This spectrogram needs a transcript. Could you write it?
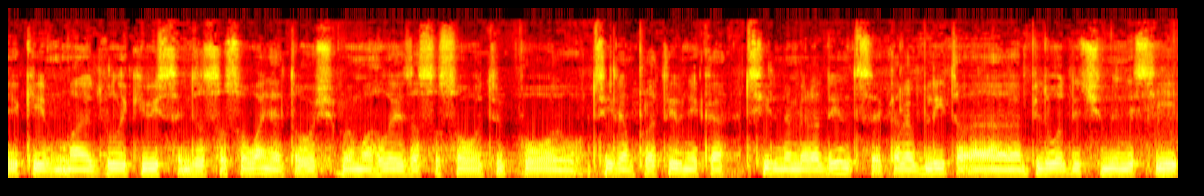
які мають великий відстань застосування, того щоб ми могли застосовувати по цілям противника. Ціль номер один це кораблі та підводні чини носії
